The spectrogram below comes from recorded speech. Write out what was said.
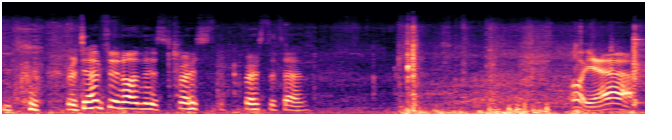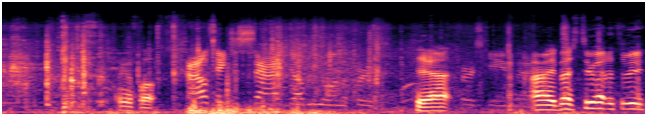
Redemption on this first first attempt. Oh yeah. I'm gonna fall. Kyle takes a sad W on the first Yeah. first game there. All right, best two out of three.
